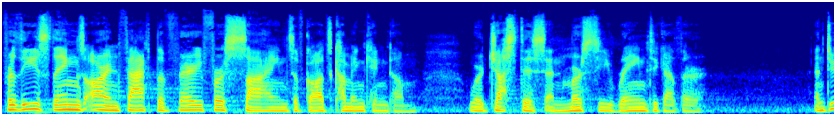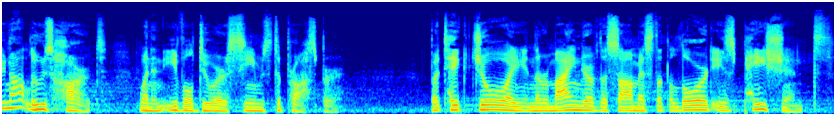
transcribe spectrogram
For these things are, in fact, the very first signs of God's coming kingdom, where justice and mercy reign together. And do not lose heart when an evildoer seems to prosper, but take joy in the reminder of the psalmist that the Lord is patient,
